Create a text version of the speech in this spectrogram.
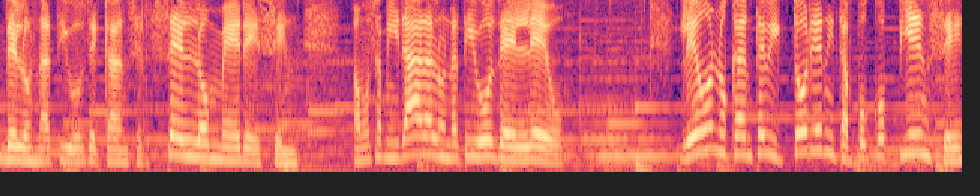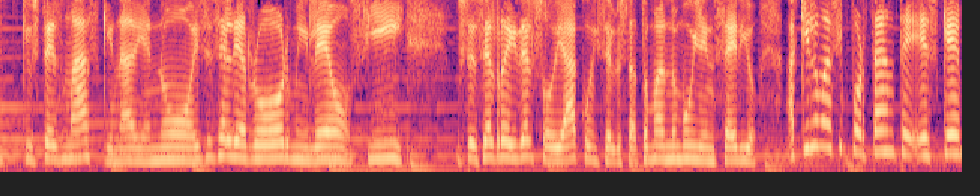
de los nativos de cáncer. Se lo merecen. Vamos a mirar a los nativos de Leo. Leo no cante victoria ni tampoco piense que usted es más que nadie. No, ese es el error, mi Leo. Sí, usted es el rey del zodiaco y se lo está tomando muy en serio. Aquí lo más importante es que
